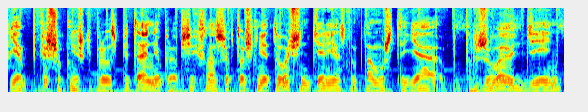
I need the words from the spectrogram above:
Я пишу книжки про воспитание, про психофилософию, потому что мне это очень интересно, потому что я проживаю день,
